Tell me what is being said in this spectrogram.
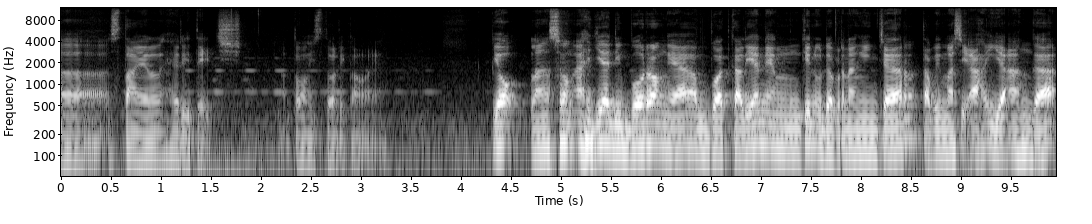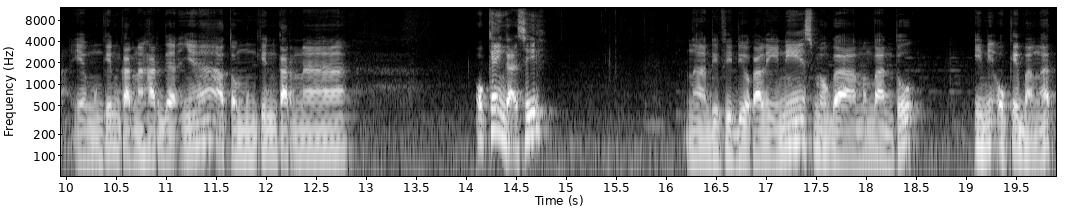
uh, style heritage atau historical ya. Yuk langsung aja diborong ya buat kalian yang mungkin udah pernah ngincer tapi masih ah iya ah enggak ya mungkin karena harganya atau mungkin karena oke okay nggak sih? Nah di video kali ini semoga membantu. Ini oke okay banget.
